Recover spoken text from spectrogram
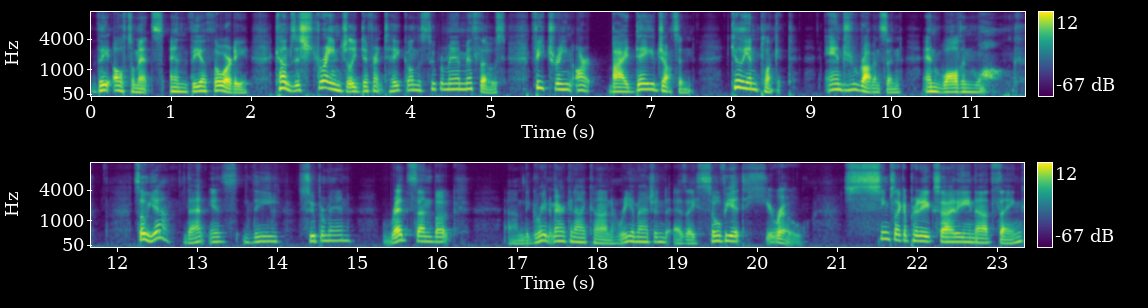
The Ultimates and The Authority, comes a strangely different take on the Superman mythos, featuring art by Dave Johnson, Kilian Plunkett, Andrew Robinson, and Walden Wong. So yeah, that is the Superman Red Sun book, um, the great American icon reimagined as a Soviet hero seems like a pretty exciting uh, thing.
